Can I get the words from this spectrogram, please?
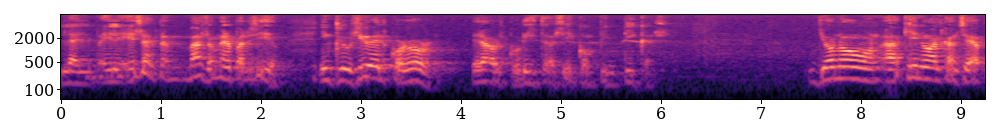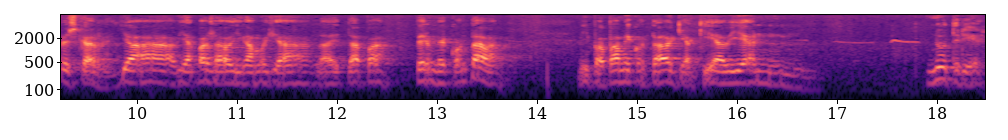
exacto, más o menos parecido. Inclusive el color, era oscurito así con pinticas. Yo no, aquí no alcancé a pescar, ya había pasado, digamos, ya la etapa, pero me contaban. Mi papá me contaba que aquí habían nutrias.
